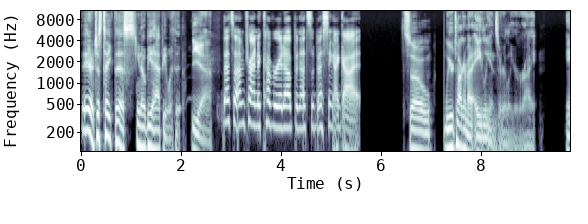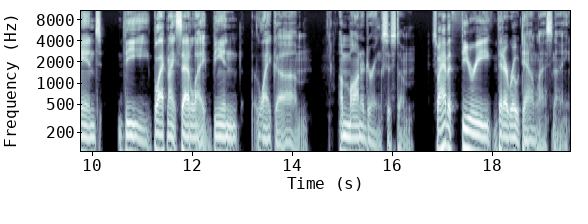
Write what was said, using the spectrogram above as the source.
here, just take this, you know, be happy with it. Yeah. that's I'm trying to cover it up, and that's the best thing I got. So we were talking about aliens earlier, right? And the Black Knight satellite being like um, a monitoring system. So I have a theory that I wrote down last night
